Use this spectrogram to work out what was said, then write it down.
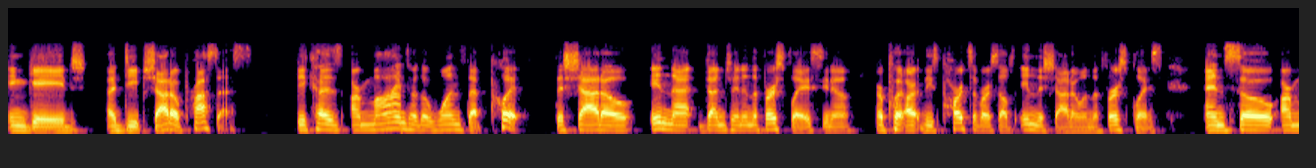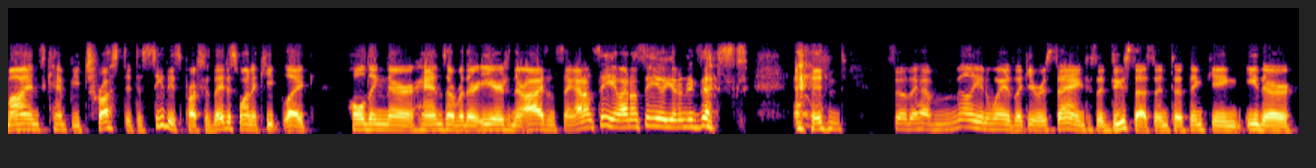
engage a deep shadow process because our minds are the ones that put the shadow in that dungeon in the first place, you know, or put our, these parts of ourselves in the shadow in the first place. And so our minds can't be trusted to see these parts because they just want to keep like holding their hands over their ears and their eyes and saying, I don't see you, I don't see you, you don't exist. And so they have a million ways, like you were saying, to seduce us into thinking either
